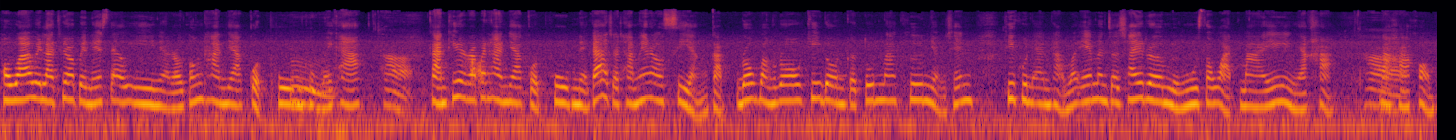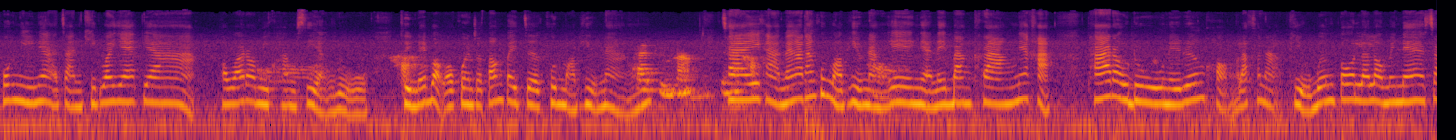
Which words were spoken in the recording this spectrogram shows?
พราะว่าเวลาที่เราเป็น SLE เนี่ยเราต้องทานยากดภูมิอืมถูกไหมคะค่ะการที่รับประทานยากดภูมิเนี่ยก็อาจจะทำให้เราเสี่ยงกับโรคบางโรคที่โดนกระตุ้นมากขึ้น อย่างเช่น ที่คุณแอนถามว่าเอ๊ะมันจะใช่เริมหรืองูสวัสดไหมอย่างเงี้ยค่ะค่ะนะคะของพวกนี้เนี่ยอาจารย์คิดว่าแยกยาก เพราะว่าเรามีความเสี่ยงอยู่ ถึงได้บอกว่าควรจะต้องไปเจอคุณหมอผิวหนังแพทย์ผิวหนังใช่ไหมคะค่ะแม้กระทั่งคุณหมอผิวหนังเองเนี่ยในบางครั้งเนี่ยค่ะ ถ้าเราดูในเรื่องของลักษณะผิวเบื้องต้นแล้วเราไม่แน่ใจ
